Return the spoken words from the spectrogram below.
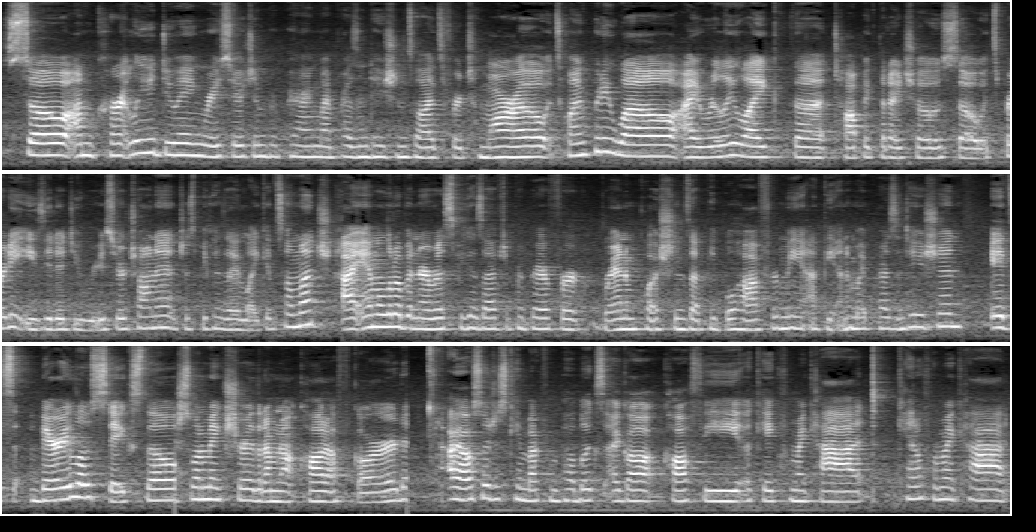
So I'm currently doing research and preparing my presentation slides for tomorrow. It's going pretty well. I really like the topic that I chose, so it's pretty easy to do research on it just because I like it so much. I am a little bit nervous because I have to prepare for random questions that people have for me at the end of my presentation. It's very low stakes though. I just want to make sure that I'm not caught off guard. I also just came back from Publix. I got coffee, a cake for my cat, candle for my cat,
